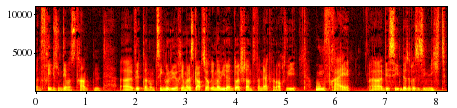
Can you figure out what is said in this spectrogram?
an friedlichen Demonstranten äh, wird dann umzingelt oder wie auch immer. Das gab es ja auch immer wieder in Deutschland. Da merkt man auch, wie unfrei äh, wir sind. Also dass es eben nicht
